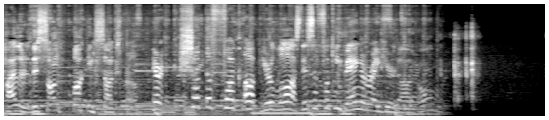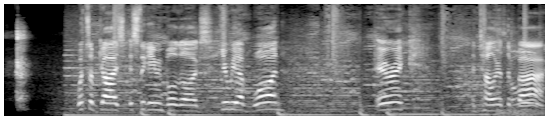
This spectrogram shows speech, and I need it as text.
Tyler, this song fucking sucks, bro. Eric, shut the fuck up. You're lost. This is a fucking banger right here, dog. Oh. What's up guys, it's the Gaming Bulldogs. Here we have Juan, Eric, and Tyler at the back.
